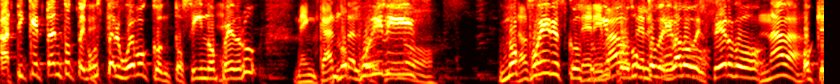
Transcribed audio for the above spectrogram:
¿A ti qué tanto te gusta el huevo con tocino, Pedro? Me encanta No el puedes. tocino. No, puedes consumir derivado producto del derivado cerdo, del cerdo. nada. Ok.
